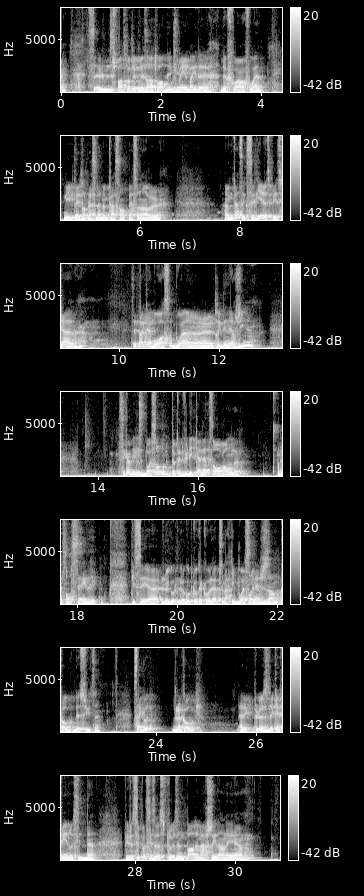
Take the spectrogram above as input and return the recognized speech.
je pense pas que le présentoir bouge bien, bien de, de fois en fois. Les bouteilles sont placées de la même façon, personne n'en veut. En même temps, c'est que c'est rien de spécial. Tu sais, tant qu'à boire ça, bois un, truc d'énergie. C'est comme les petites boissons. T'as peut-être vu, les canettes sont rondes, mais elles sont cylindriques. Puis c'est euh, le go- logo de Coca-Cola, puis c'est marqué boisson énergisante Coke dessus. tu sais. Ça goûte le Coke, avec plus de caféine aussi dedans. Fait que je sais pas si ça se creuser une part de marché dans les. euh,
